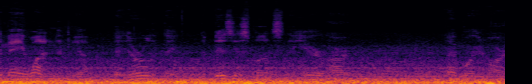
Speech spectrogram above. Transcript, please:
May one. Yeah, the early, the, the busiest months of the year are February and March.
